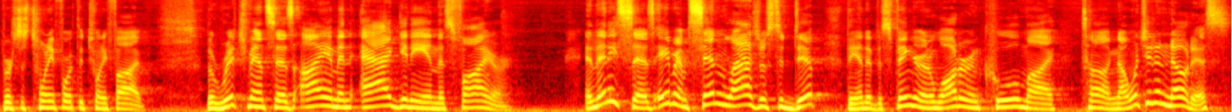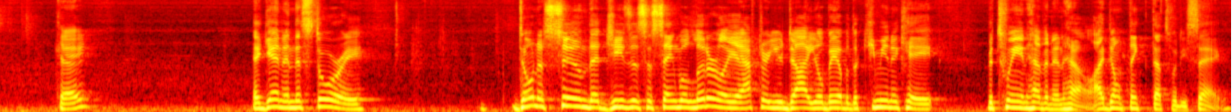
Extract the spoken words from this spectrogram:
verses 24 through 25. The rich man says, I am in agony in this fire. And then he says, Abraham, send Lazarus to dip the end of his finger in water and cool my tongue. Now, I want you to notice, okay, again, in this story, don't assume that Jesus is saying, well, literally, after you die, you'll be able to communicate between heaven and hell. I don't think that's what he's saying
